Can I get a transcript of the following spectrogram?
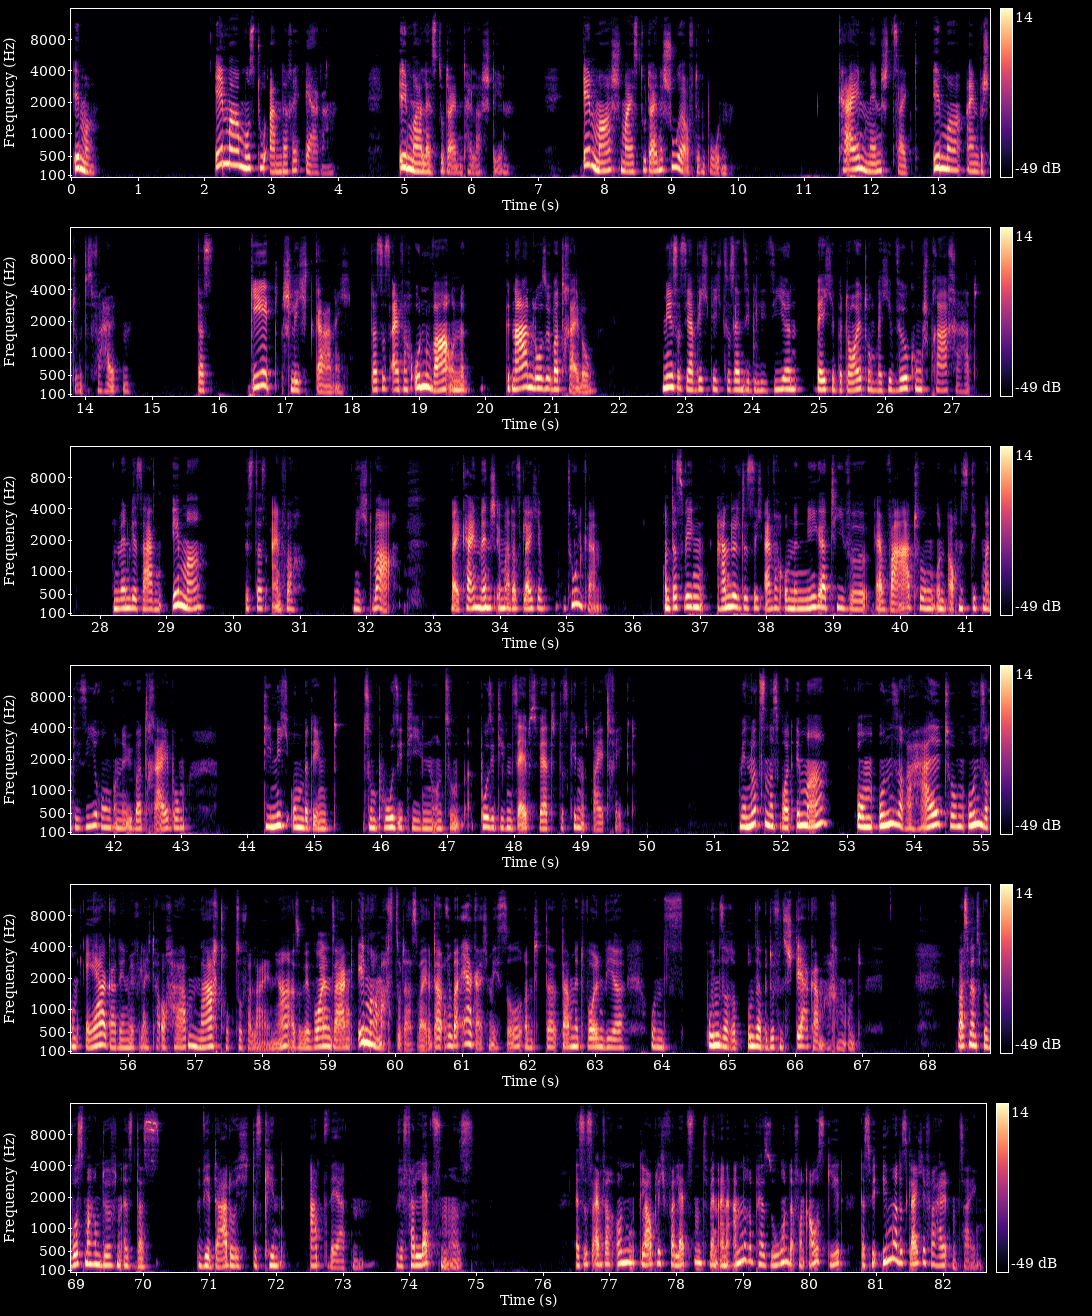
Immer. Immer musst du andere ärgern. Immer lässt du deinen Teller stehen. Immer schmeißt du deine Schuhe auf den Boden. Kein Mensch zeigt immer ein bestimmtes Verhalten. Das geht schlicht gar nicht. Das ist einfach unwahr und eine gnadenlose Übertreibung. Mir ist es ja wichtig zu sensibilisieren, welche Bedeutung, welche Wirkung Sprache hat. Und wenn wir sagen immer, ist das einfach nicht wahr, weil kein Mensch immer das Gleiche tun kann. Und deswegen handelt es sich einfach um eine negative Erwartung und auch eine Stigmatisierung und eine Übertreibung, die nicht unbedingt zum positiven und zum positiven Selbstwert des Kindes beiträgt. Wir nutzen das Wort immer, um unserer Haltung, unserem Ärger, den wir vielleicht auch haben, Nachdruck zu verleihen. Ja, also wir wollen sagen, immer machst du das, weil darüber ärgere ich mich so und da, damit wollen wir uns unsere, unser Bedürfnis stärker machen und was wir uns bewusst machen dürfen, ist, dass wir dadurch das Kind abwerten. Wir verletzen es. Es ist einfach unglaublich verletzend, wenn eine andere Person davon ausgeht, dass wir immer das gleiche Verhalten zeigen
